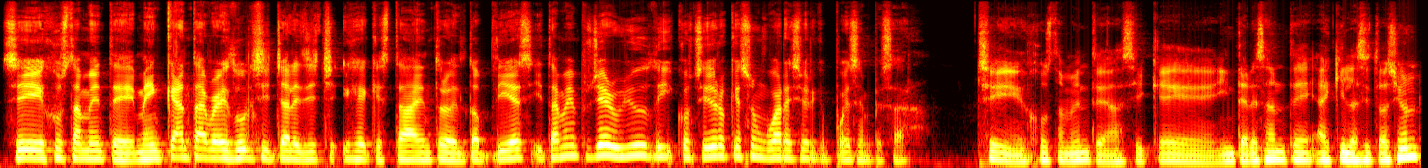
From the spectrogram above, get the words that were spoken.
Sí, justamente. Me encanta Greg Dulcich, ya les dije que está dentro del top 10. Y también pues Jerry Judy, considero que es un wide receiver que puedes empezar. Sí, justamente, así que interesante aquí la situación.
